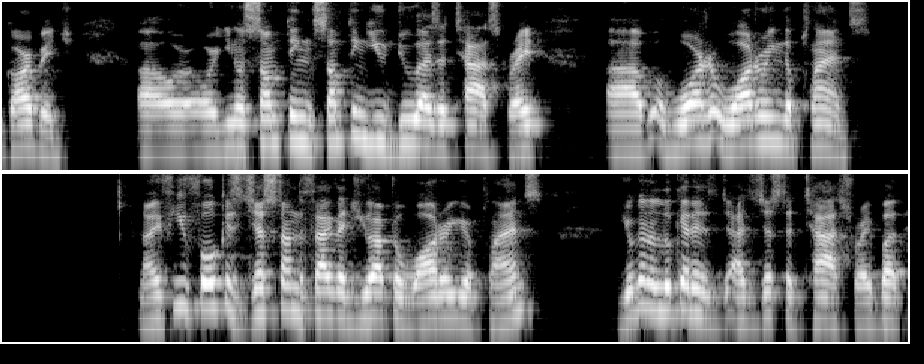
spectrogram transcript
garbage uh, or, or, you know, something, something you do as a task, right? Uh, water, watering the plants now, if you focus just on the fact that you have to water your plants, you're going to look at it as just a task, right? But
